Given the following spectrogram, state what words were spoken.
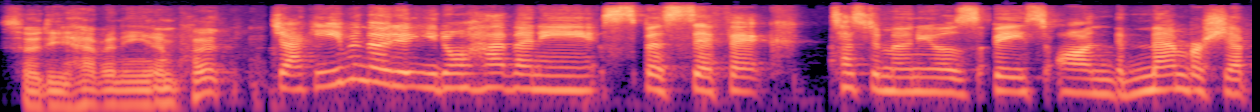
So, do you have any input? Jackie, even though you don't have any specific testimonials based on the membership,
